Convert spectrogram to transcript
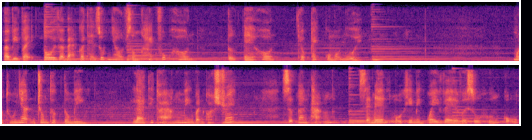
Và vì vậy, tôi và bạn có thể giúp nhau sống hạnh phúc hơn, tử tế hơn theo cách của mỗi người. Một thú nhận trung thực từ mình là thi thoảng mình vẫn có stress sự căng thẳng sẽ đến mỗi khi mình quay về với xu hướng cũ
